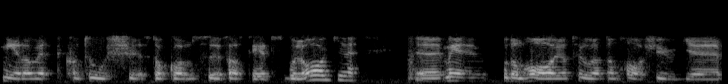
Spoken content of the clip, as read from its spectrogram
mer av ett kontors eh, Stockholms eh, fastighetsbolag. Eh, med, och de har, jag tror att de har 20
